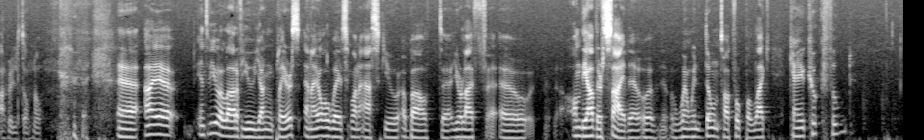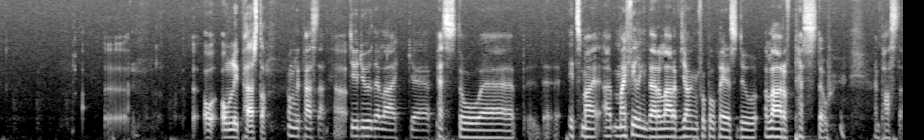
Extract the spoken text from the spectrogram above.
I really don't know. Uh, I uh, interview a lot of you young players, and I always want to ask you about uh, your life uh, uh, on the other side uh, when we don't talk football. Like, can you cook food? Only pasta. Only pasta. Uh, Do you do the like uh, pesto? Uh, it's my uh, my feeling that a lot of young football players do a lot of pesto and pasta.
